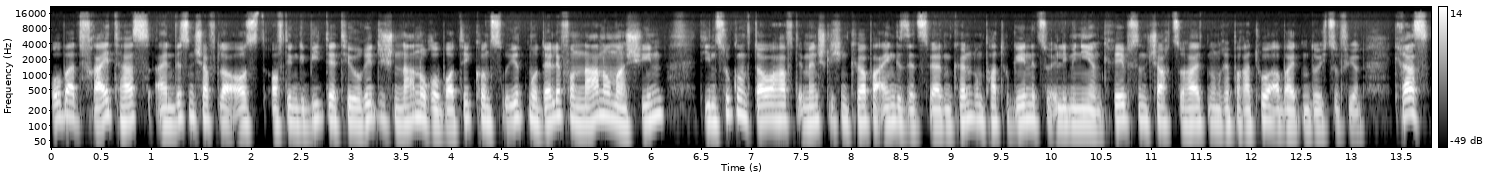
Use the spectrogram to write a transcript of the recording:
Robert Freitas, ein Wissenschaftler aus, auf dem Gebiet der theoretischen Nanorobotik, konstruiert Modelle von Nanomaschinen, die in Zukunft dauerhaft im menschlichen Körper eingesetzt werden können, um Pathogene zu eliminieren, Krebs in Schach zu halten und Reparaturarbeiten durchzuführen. Krass.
